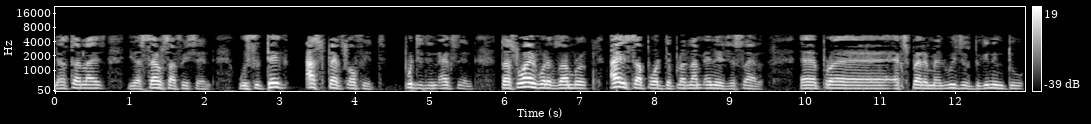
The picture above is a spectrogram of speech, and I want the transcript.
industrialize, you are self-sufficient. We should take aspects of it, put it in action. That's why, for example, I support the platinum energy cell uh, uh, experiment, which is beginning to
